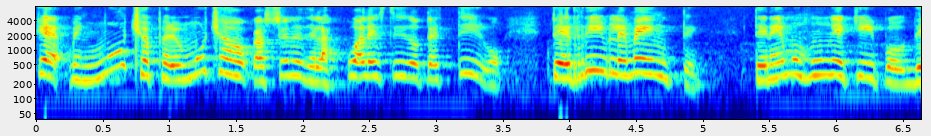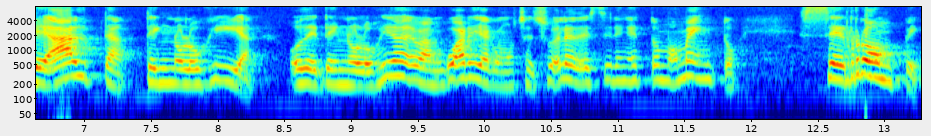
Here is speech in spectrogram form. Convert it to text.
en muchas, pero en muchas ocasiones de las cuales he sido testigo, terriblemente tenemos un equipo de alta tecnología o de tecnología de vanguardia, como se suele decir en estos momentos, se rompe,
